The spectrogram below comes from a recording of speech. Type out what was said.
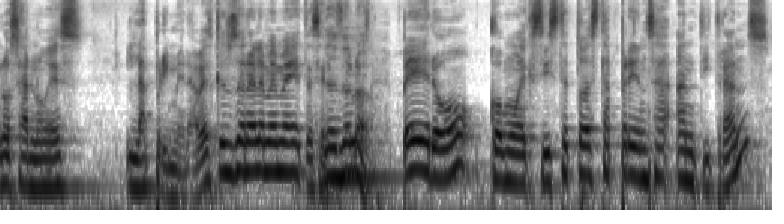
o sea, no es la primera vez que sucede en el MMA, etc. Desde luego. Pero como existe toda esta prensa antitrans,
